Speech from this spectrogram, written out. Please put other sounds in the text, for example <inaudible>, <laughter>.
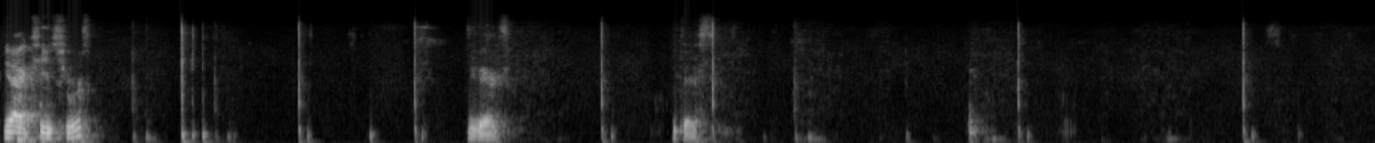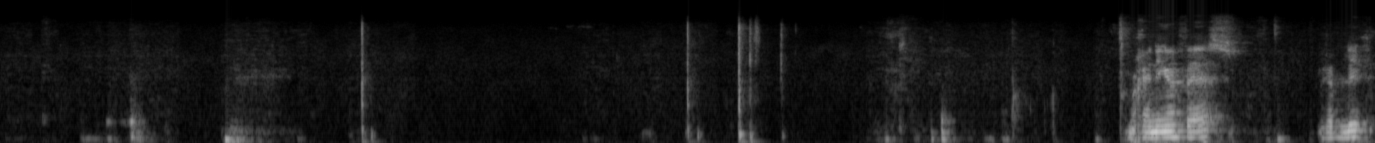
Ja, ik zie het short. Die werkt. Die test. Maar geen dingen, VS, Republiek.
